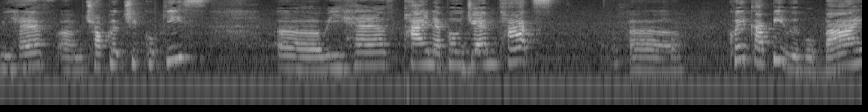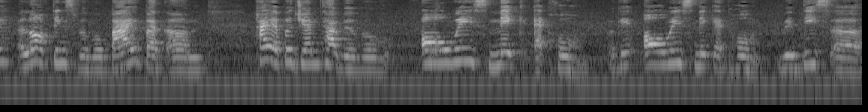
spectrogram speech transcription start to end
We have um, chocolate chip cookies. Uh, we have pineapple jam tarts. Uh, kueh kapit we will buy. A lot of things we will buy but um, pineapple jam tart we will always make at home okay? Always make at home with this uh,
